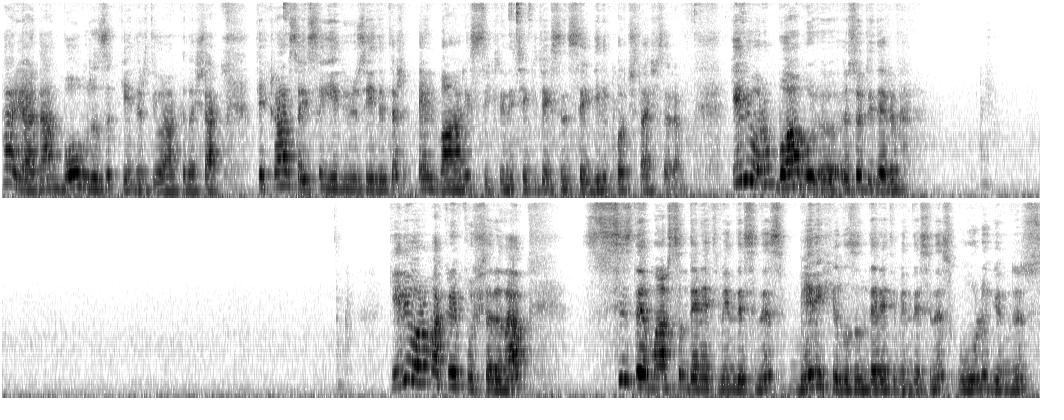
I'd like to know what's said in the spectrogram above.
Her yerden bol rızık gelir diyor arkadaşlar. Tekrar sayısı 707'dir. El varis zikrini çekeceksiniz sevgili koçtaşlarım. Geliyorum boğa e, özür dilerim. Geliyorum akrep burçlarına. Siz de Mars'ın denetimindesiniz. Merih Yıldız'ın denetimindesiniz. Uğurlu gününüz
